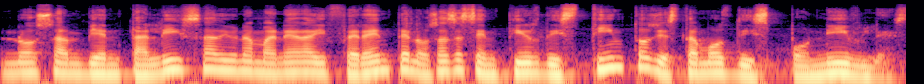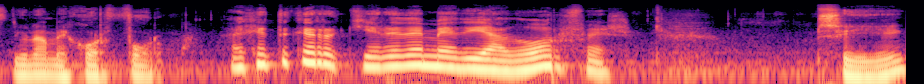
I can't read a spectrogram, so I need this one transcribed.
nos ambientaliza de una manera diferente, nos hace sentir distintos y estamos disponibles de una mejor forma. Hay gente que requiere de mediador, Fer. Sí,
